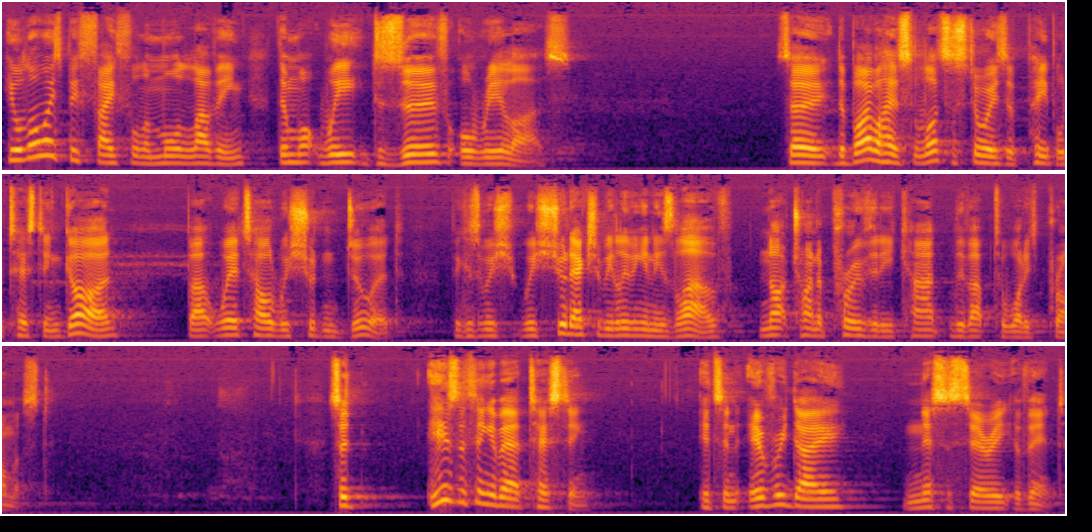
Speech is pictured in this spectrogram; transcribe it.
He will always be faithful and more loving than what we deserve or realize. So the Bible has lots of stories of people testing God, but we're told we shouldn't do it because we, sh- we should actually be living in His love, not trying to prove that He can't live up to what He's promised. So here's the thing about testing it's an everyday, necessary event.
